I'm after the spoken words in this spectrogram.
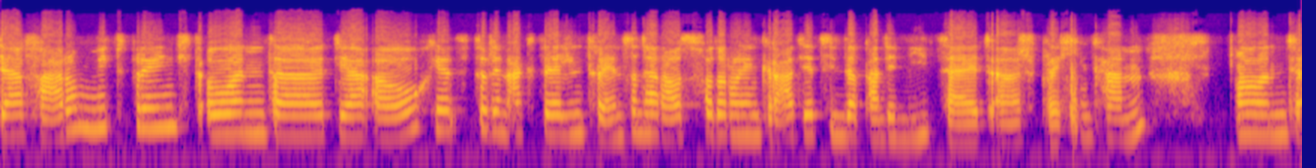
der Erfahrung mitbringt und äh, der auch jetzt zu den aktuellen Trends und Herausforderungen gerade jetzt in der Pandemiezeit äh, sprechen kann. Und äh,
